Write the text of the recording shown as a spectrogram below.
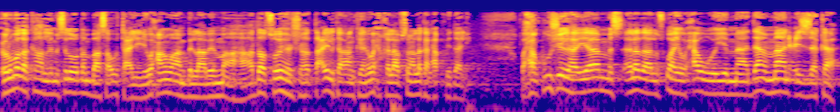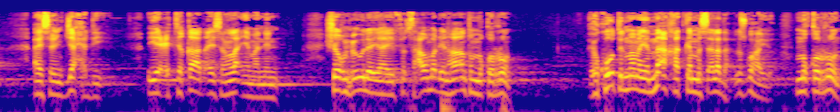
culummada ka hadlay masaladoo dhan baasaa u tacliiliyay waxaan aan bilaabay ma aha. Haddaad soo hesho tacliilka aan keenay wax khilaafsana laka alxaq bidalik. Waxaan kuu sheegahayaa mas'alada la isku haya waxaa weeye maadaama maanici zakaa aysan jaxdi iyo ictiqaad aysan la imanin. Sheekhu muxuu u leeyahay saxaaba dhihin hal antum muqiruun wuxuu kuu tilmaamaya ma'khadka mas'alada la isku hayo. Muqiruun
